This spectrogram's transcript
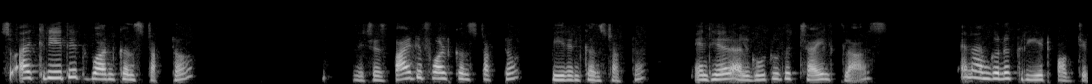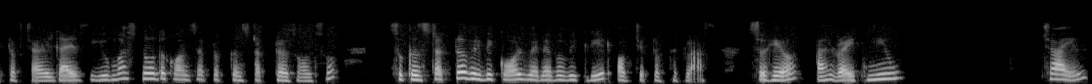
So I created one constructor, which is by default constructor, parent constructor. And here I'll go to the child class and I'm going to create object of child. Guys, you must know the concept of constructors also. So constructor will be called whenever we create object of the class. So here I'll write new child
